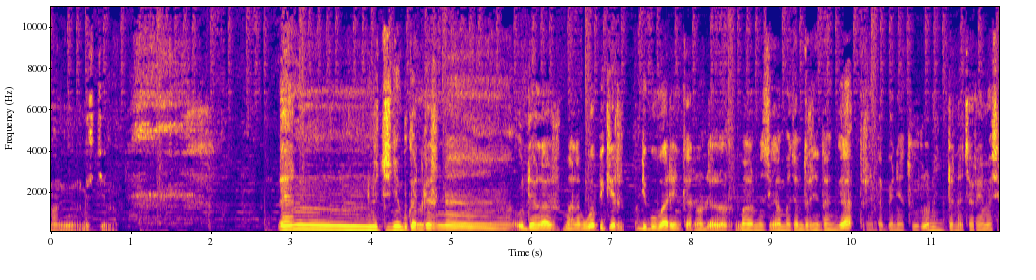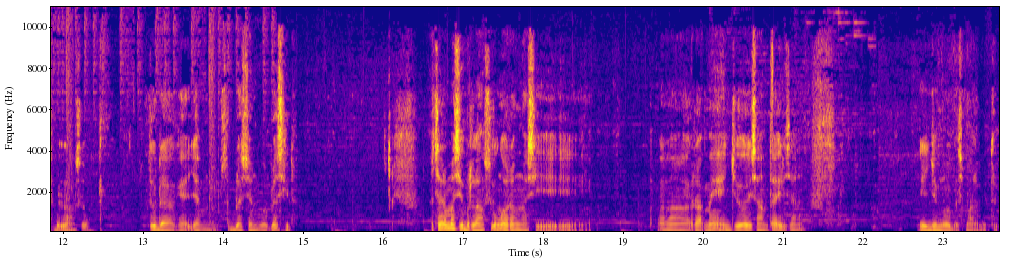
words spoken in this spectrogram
manggung best jam. Dan lucunya bukan karena udah larut malam. Gue pikir dibubarin karena udah larut malam dan segala macam. Ternyata enggak ternyata bandnya turun dan acaranya masih berlangsung. Itu udah kayak jam 11 jam 12 gitu. Acara masih berlangsung orang masih uh, rame enjoy santai di sana. Ya jam 12 malam itu.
